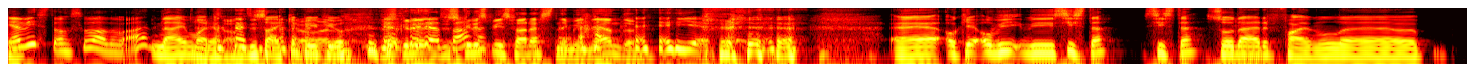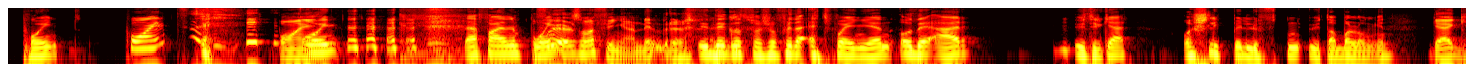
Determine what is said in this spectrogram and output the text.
Jeg visste også hva det var. Nei, Maria, du sa ikke piu-piu. Du skulle, du skulle spise fra restene mine igjen, du. Yes. Eh, ok, og vi, vi siste. Siste, så det er final eh, point. Point. Boing. Point. Det er final Hvorfor point. gjør du sånn med fingeren din, bror? Det er godt spørsmål, fordi det er ett poeng igjen, og det er Uttrykket er å slippe luften ut av ballongen. Gag.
